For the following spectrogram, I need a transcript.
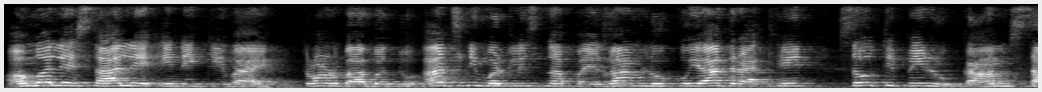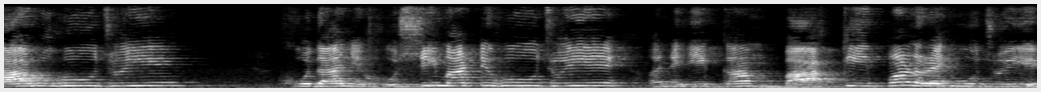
અમલે સાલે એને કહેવાય ત્રણ બાબતો. આજની મજલિસના પૈગામ લોકો યાદ રાખે. સૌથી પહેલું કામ સારું હોવું જોઈએ. ખુદાની ખુશી માટે હોવું જોઈએ અને એ કામ બાકી પણ રહેવું જોઈએ.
